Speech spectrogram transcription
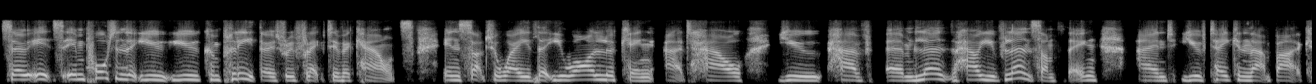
So it's important that you, you complete those reflective accounts in such a way that you are looking at how you have um, learned, how you've learned something and you've taken that back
